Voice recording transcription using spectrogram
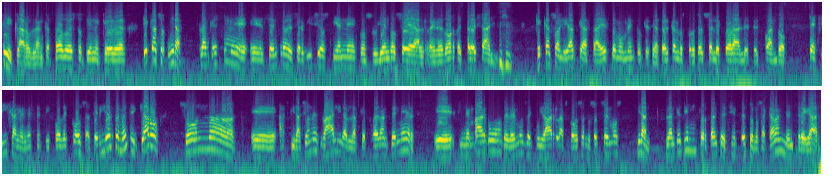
Sí, claro, Blanca, todo esto tiene que ver. ¿Qué caso? Mira, Blanca, este eh, centro de servicios tiene construyéndose alrededor de tres años qué casualidad que hasta este momento que se acercan los procesos electorales es cuando se fijan en este tipo de cosas. Evidentemente, y claro, son ah, eh, aspiraciones válidas las que puedan tener. Eh, sin embargo, debemos de cuidar las cosas. Nosotros hemos, mira, planteé bien importante decirte esto, nos acaban de entregar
